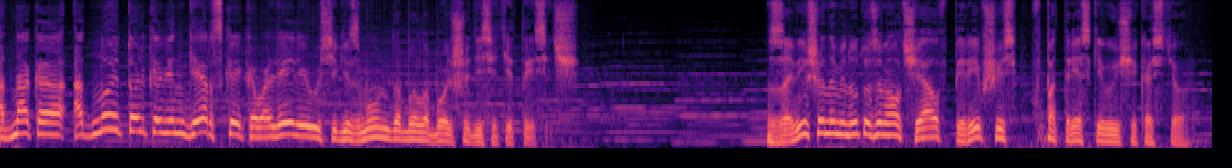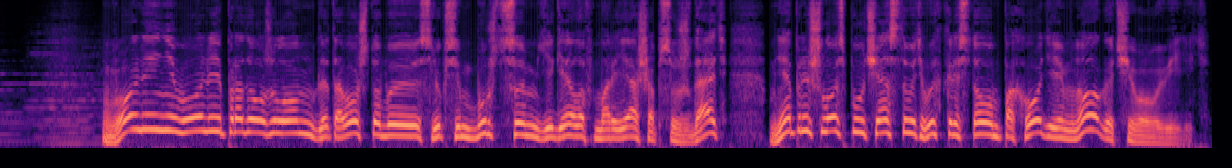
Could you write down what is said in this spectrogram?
Однако одной только венгерской кавалерии у Сигизмунда было больше десяти тысяч. Завиша на минуту замолчал, вперившись в потрескивающий костер. «Волей-неволей, — продолжил он, — для того, чтобы с люксембуржцем Егелов Марьяш обсуждать, мне пришлось поучаствовать в их крестовом походе и много чего увидеть.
